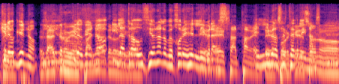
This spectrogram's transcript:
Creo que no. Esa gente no vive en Creo que España, no. Y la digo. traducción a lo mejor es en libras. Exactamente. En libras esterlinas. no,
